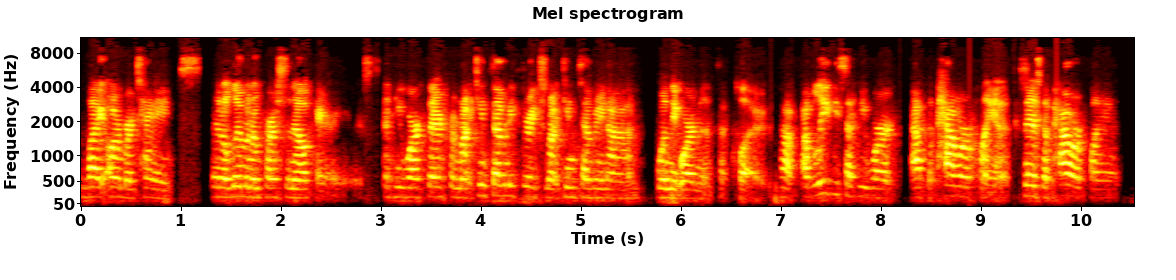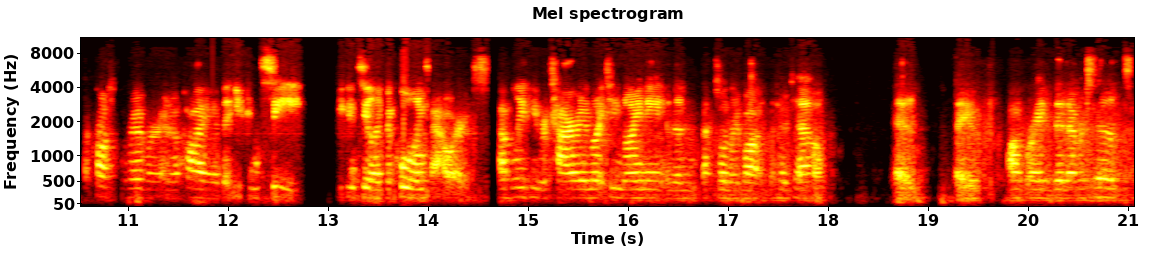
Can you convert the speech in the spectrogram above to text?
light armor tanks and aluminum personnel carriers. And he worked there from 1973 to 1979 when the ordinance had closed. I, I believe he said he worked at the power plant. There's a power plant across the river in Ohio that you can see. You can see like the cooling towers. I believe he retired in 1990, and then that's when they bought the hotel. And they've operated it ever since.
